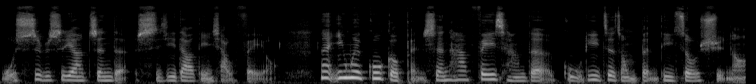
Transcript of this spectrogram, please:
我是不是要真的实际到店消费哦。那因为 Google 本身它非常的鼓励这种本地搜寻哦，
